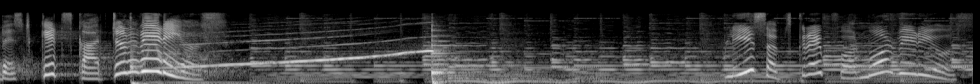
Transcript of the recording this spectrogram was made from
best kids cartoon videos. Please subscribe for more videos.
